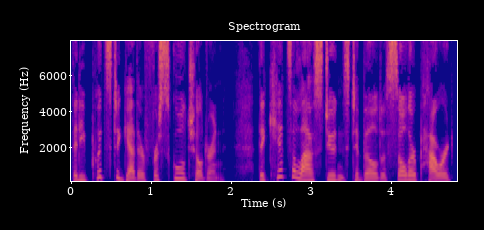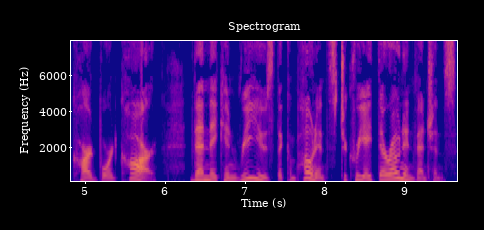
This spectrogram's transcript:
that he puts together for school children. The kits allow students to build a solar powered cardboard car. Then they can reuse the components to create their own inventions.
